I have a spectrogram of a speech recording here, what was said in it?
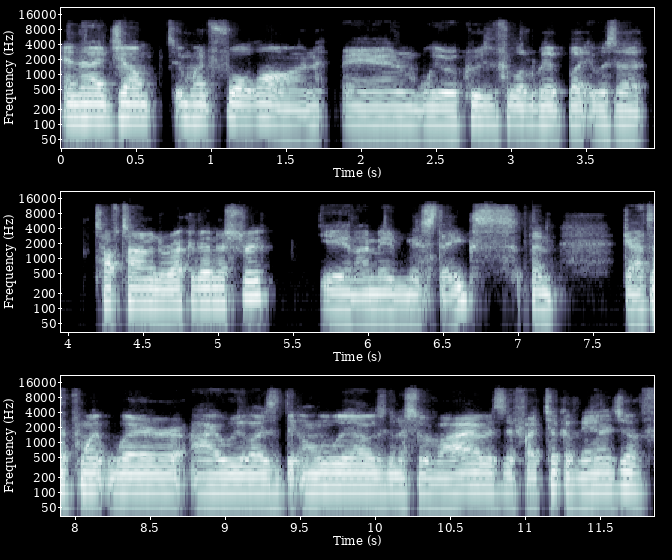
and then I jumped and went full on, and we were cruising for a little bit. But it was a tough time in the record industry, Yeah, and I made mistakes. Then got to the point where I realized that the only way I was going to survive is if I took advantage of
